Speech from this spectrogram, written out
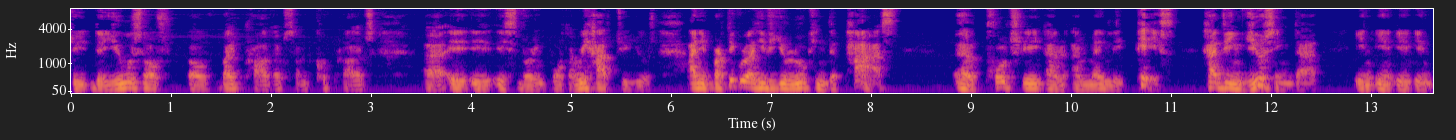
the, the use of, of byproducts and co-products uh, is, is, very important. We have to use, and in particular, if you look in the past, uh, poultry and, and, mainly pigs have been using that in, in, in,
